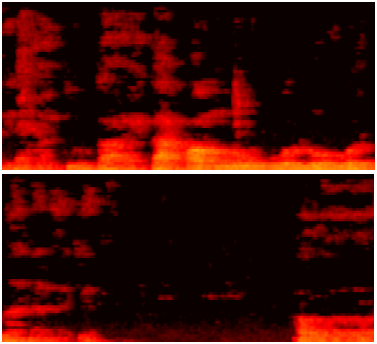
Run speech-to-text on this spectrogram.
diri batu ta eta pang luhur luhur nana aja. Allah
